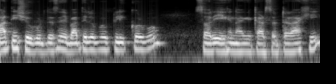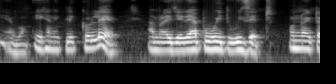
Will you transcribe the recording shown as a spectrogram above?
বাতি শো করতেছে, এই বাতির উপর ক্লিক করব। সরি এখানে আগে কার্সরটা রাখি এবং এখানে ক্লিক করলে আমরা এই যে র্যাপ উইথ উইজেট অন্য একটা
